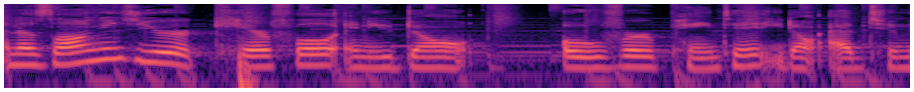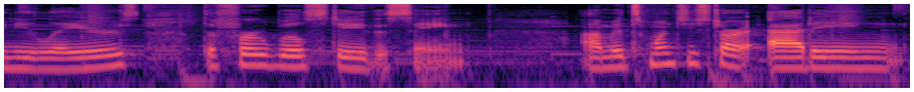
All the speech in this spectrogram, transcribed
And as long as you're careful and you don't over paint it, you don't add too many layers, the fur will stay the same. Um, it's once you start adding,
